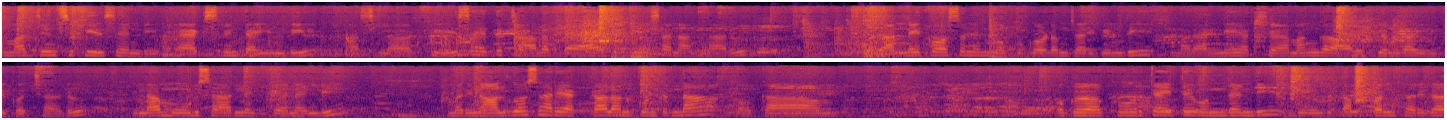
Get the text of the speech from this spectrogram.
ఎమర్జెన్సీ కేసు అండి. యాక్సిడెంట్ అయ్యింది అసలు కేసు అయితే చాలా బ్యాడ్ కేసు అని అన్నారు. మరి అన్నయ్య కోసం నేను మొక్కుకోవడం జరిగింది. మరి అన్నయ్య క్షేమంగా ఆరోగ్యంగా ఇంటికి వచ్చాడు ఇలా మూడు సార్లు ఎక్కానండి. మరి నాలుగోసారి ఎక్కాలనుకుంటున్నా ఒక ఒక కోరిక అయితే ఉందండి. దేవుడు తప్పనిసరిగా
